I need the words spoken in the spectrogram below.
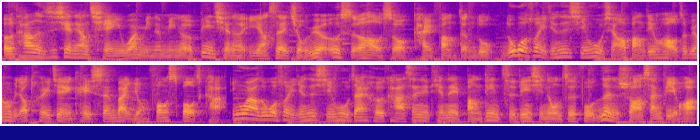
而它呢是限量前一万名的名额，并且呢一样是在九月二十二号的时候开放登录。如果说已经是新户，想要绑定的话，我这边会比较推荐，也可以申办永丰 Sports 卡，因为啊如果说已经是新户，在核卡三十天内绑定。指定行动支付任刷三笔的话，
